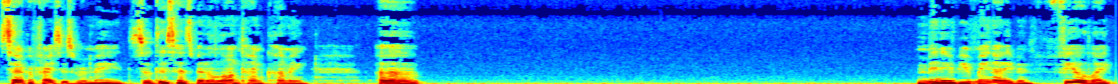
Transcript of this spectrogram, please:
Sacrifices were made. So this has been a long time coming. Uh, many of you may not even feel like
